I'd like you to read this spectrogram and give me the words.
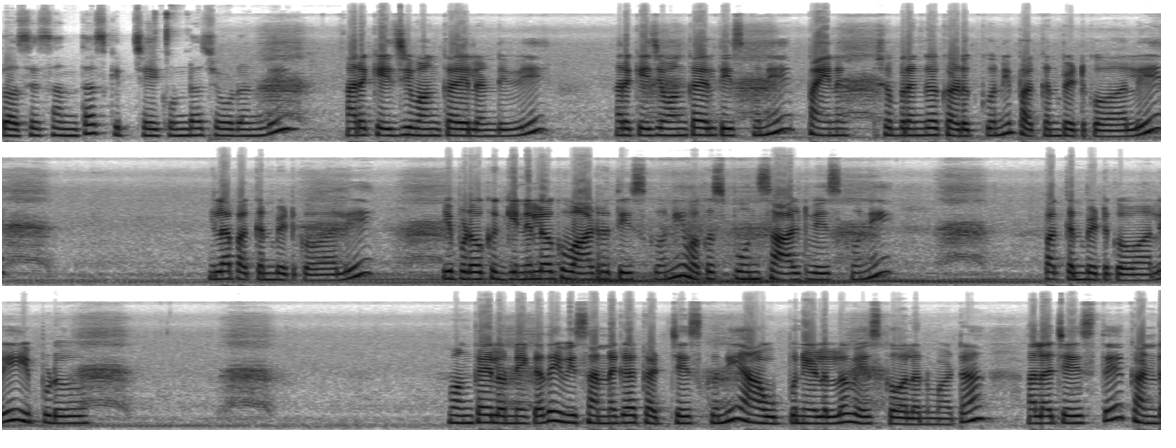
ప్రాసెస్ అంతా స్కిప్ చేయకుండా చూడండి. అర కేజీ వంకాయలు అండి ఇవి. అర కేజీ వంకాయలు తీసుకుని పైన శుభ్రంగా కడుక్కొని పక్కన పెట్టుకోవాలి. ఇలా పక్కన పెట్టుకోవాలి. ఇప్పుడు ఒక గిన్నెలోకి వాటర్ తీసుకొని ఒక స్పూన్ సాల్ట్ వేసుకొని పక్కన పెట్టుకోవాలి. ఇప్పుడు వంకాయలు ఉన్నాయి కదా ఇవి సన్నగా కట్ చేసుకుని ఆ ఉప్పు నీళ్ళల్లో వేసుకోవాలన్నమాట. అలా చేస్తే కండ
